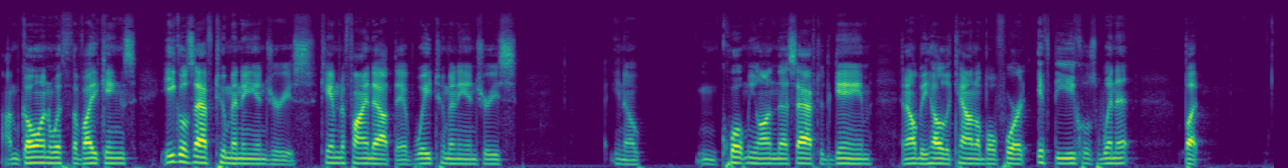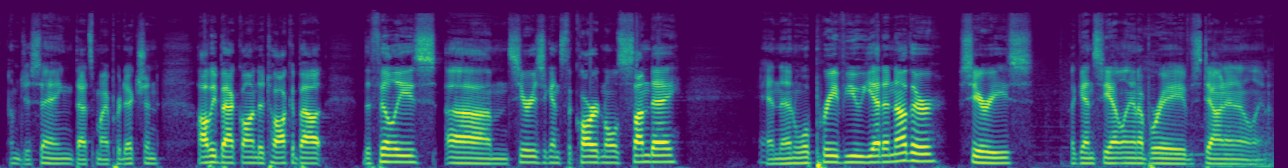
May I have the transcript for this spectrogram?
I'm going with the Vikings. Eagles have too many injuries. Came to find out they have way too many injuries. You know, quote me on this after the game, and I'll be held accountable for it if the Eagles win it. But I'm just saying that's my prediction. I'll be back on to talk about the Phillies um, series against the Cardinals Sunday, and then we'll preview yet another series against the Atlanta Braves down in Atlanta.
